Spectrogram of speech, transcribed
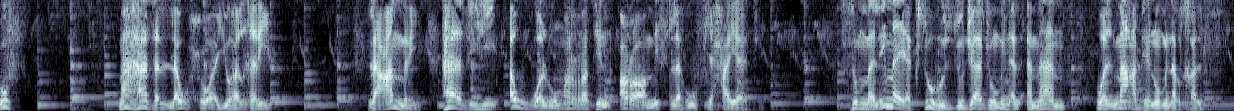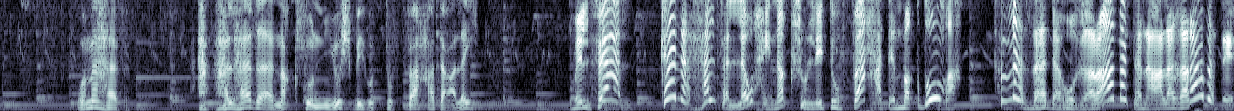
اف ما هذا اللوح أيها الغريب؟ لعمري هذه أول مرة أرى مثله في حياتي. ثم لما يكسوه الزجاج من الأمام والمعدن من الخلف؟ وما هذا؟ هل هذا نقش يشبه التفاحة عليه؟ بالفعل كان خلف اللوح نقش لتفاحة مقضومه ما زاده غرابه على غرابته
